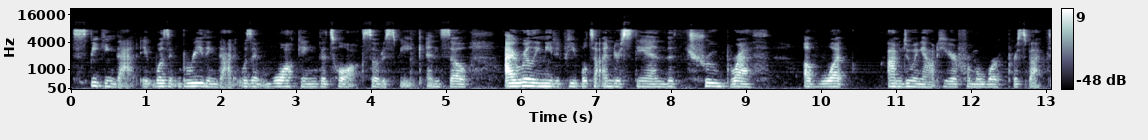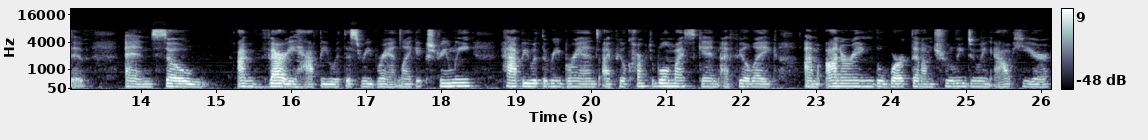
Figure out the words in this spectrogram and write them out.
speaking that. It wasn't breathing that. It wasn't walking the talk, so to speak. And so I really needed people to understand the true breadth of what I'm doing out here from a work perspective. And so I'm very happy with this rebrand, like extremely happy with the rebrand. I feel comfortable in my skin. I feel like I'm honoring the work that I'm truly doing out here,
